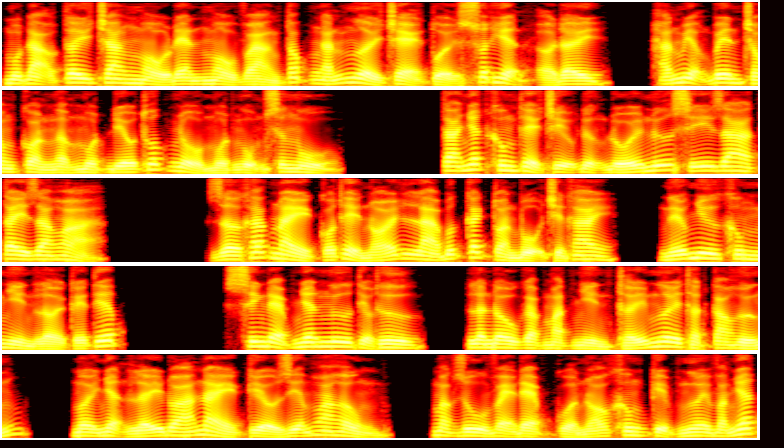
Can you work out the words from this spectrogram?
một đạo tây trang màu đen màu vàng tóc ngắn người trẻ tuổi xuất hiện ở đây, hắn miệng bên trong còn ngậm một điếu thuốc nổ một ngụm sương mù. Ta nhất không thể chịu đựng đối nữ sĩ ra tay ra hỏa. Giờ khác này có thể nói là bức cách toàn bộ triển khai, nếu như không nhìn lời kế tiếp. Xinh đẹp nhân ngư tiểu thư, lần đầu gặp mặt nhìn thấy ngươi thật cao hứng, mời nhận lấy đóa này kiểu diễm hoa hồng, mặc dù vẻ đẹp của nó không kịp ngươi vắng nhất,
